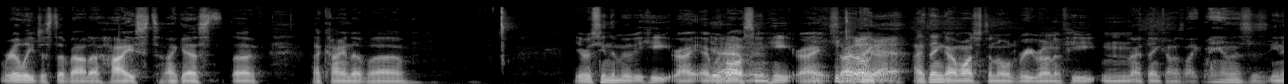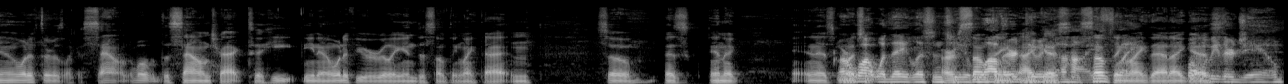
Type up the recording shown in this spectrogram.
really just about a heist, I guess. Uh, a kind of uh, you ever seen the movie Heat, right? Yeah. We've all man. seen Heat, right? So Oh, I think yeah. I think I watched an old rerun of Heat, and I think I was like, man, this is you know, what if there was like a sound? What would the soundtrack to Heat? You know, what if you were really into something like that? And so, as in a and as Or much what of- would they listen to something, while they're I doing guess, the heist? something like, that. I what guess would be their jam?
